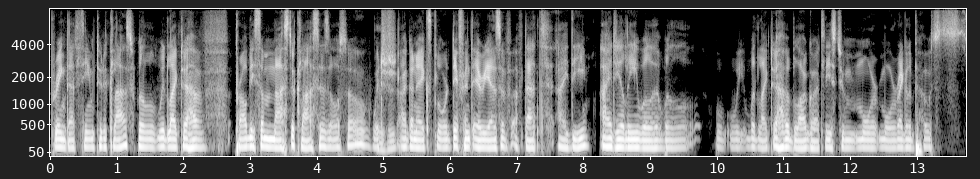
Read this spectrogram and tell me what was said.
bring that theme to the class. We'll we'd like to have probably some master classes also, which mm-hmm. are going to explore different areas of, of that ID. Ideally, we'll we'll we would like to have a blog or at least to more more regular posts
